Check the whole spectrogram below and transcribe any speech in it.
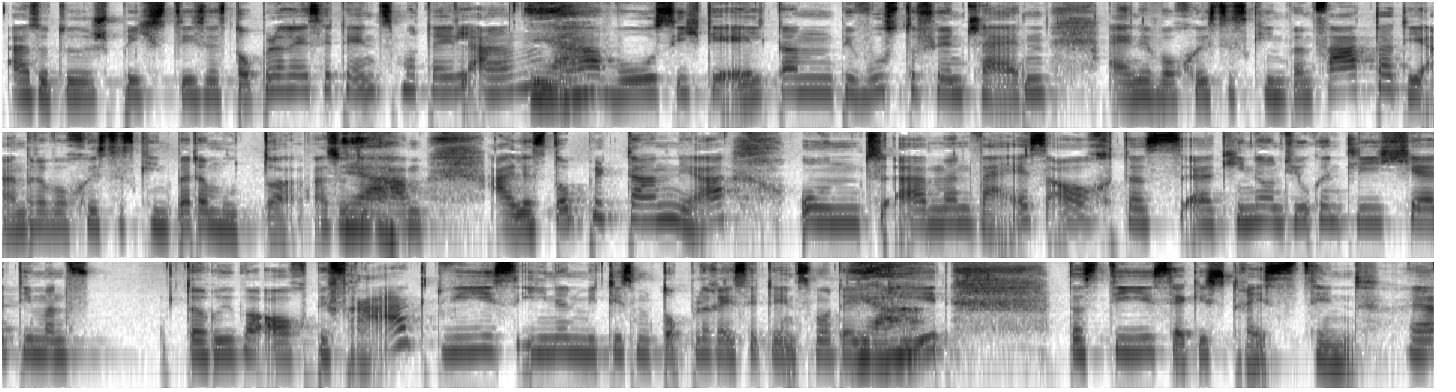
also du sprichst dieses Doppelresidenzmodell an, ja. ja wo sich die Eltern bewusst dafür entscheiden, entscheiden, eine Woche ist das Kind beim Vater, die andere Woche ist das Kind bei der Mutter. Also ja. die haben alles doppelt dann, ja. Und äh, man weiß auch, dass äh, Kinder und Jugendliche, die man darüber auch befragt, wie es ihnen mit diesem Doppelresidenzmodell ja. geht, dass die sehr gestresst sind. Ja,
